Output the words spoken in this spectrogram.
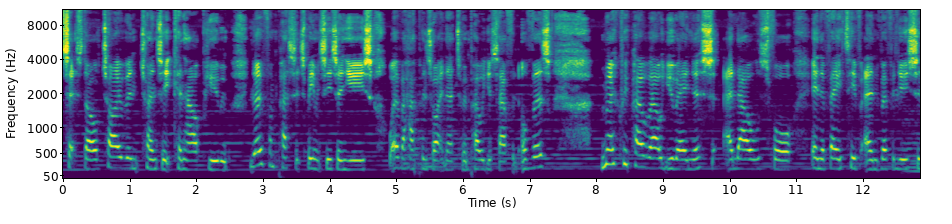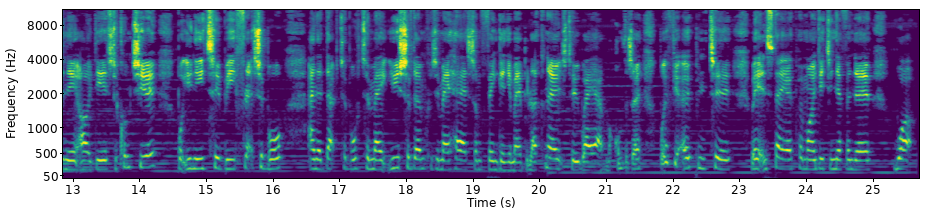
sextile Chiron transit can help you learn from past experiences and use whatever happens right now to empower yourself and others. Mercury parallel Uranus allows for innovative and revolutionary ideas to come to you, but you need to be flexible and adaptable to make use of them because you may hear something and you may be like, no, it's too way out of my comfort zone. But if you're open to it and stay open minded, you never know what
